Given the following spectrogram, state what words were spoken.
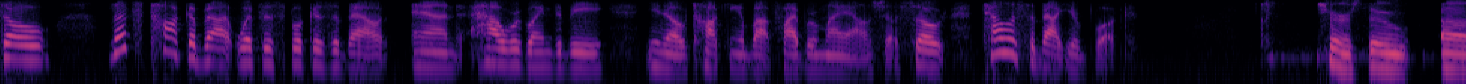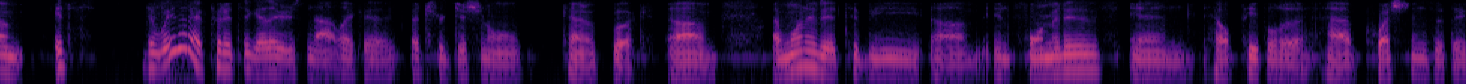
So let's talk about what this book is about and how we're going to be, you know, talking about fibromyalgia. So tell us about your book. Sure. So um, it's the way that I put it together is not like a, a traditional kind of book. Um, I wanted it to be um, informative and help people to have questions that they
